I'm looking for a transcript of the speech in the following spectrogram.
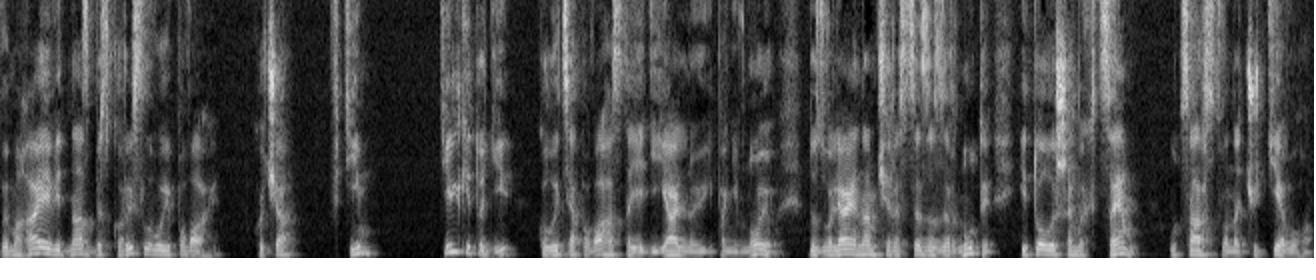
вимагає від нас безкорисливої поваги. Хоча, втім, тільки тоді коли ця повага стає діяльною і панівною, дозволяє нам через це зазирнути, і то лише михцем у царство надчуттєвого,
